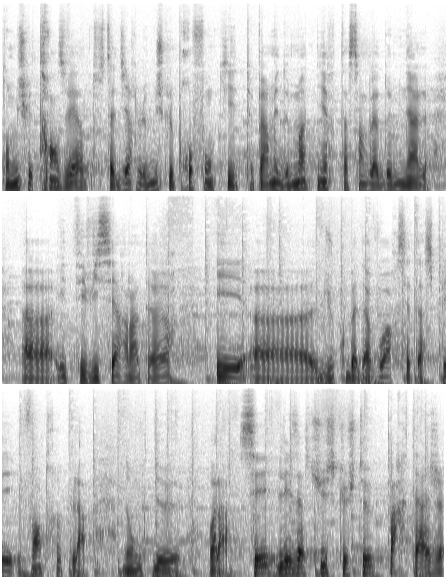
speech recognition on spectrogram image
ton muscle transverse, c'est-à-dire le muscle profond qui te permet de maintenir ta sangle abdominale euh, et tes viscères à l'intérieur et euh, du coup bah, d'avoir cet aspect ventre plat. Donc de voilà, c'est les astuces que je te partage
